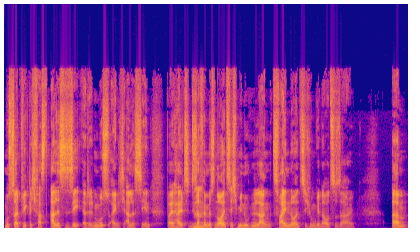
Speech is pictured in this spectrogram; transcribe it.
musst du halt wirklich fast alles sehen, äh, du musst eigentlich alles sehen, weil halt dieser Mhm. Film ist 90 Minuten lang, 92 um genau zu sagen. Ähm,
